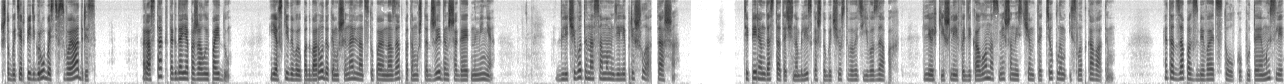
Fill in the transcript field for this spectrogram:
Чтобы терпеть грубость в свой адрес? Раз так, тогда я, пожалуй, пойду. Я вскидываю подбородок и машинально отступаю назад, потому что Джейден шагает на меня — для чего ты на самом деле пришла, Таша? Теперь он достаточно близко, чтобы чувствовать его запах. Легкий шлейф одеколона, смешанный с чем-то теплым и сладковатым. Этот запах сбивает с толку, путая мысли,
